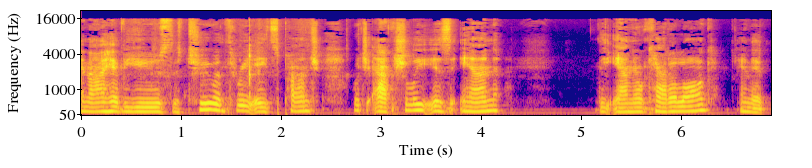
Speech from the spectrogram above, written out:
And I have used the 2 and 3 eighths punch, which actually is in the annual catalog, and it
